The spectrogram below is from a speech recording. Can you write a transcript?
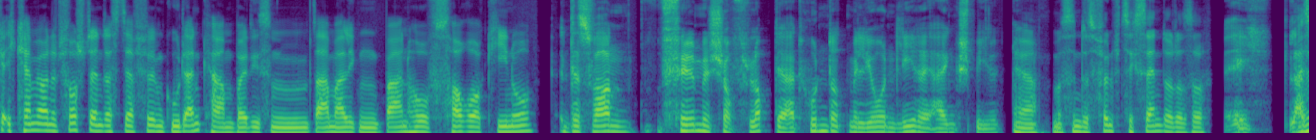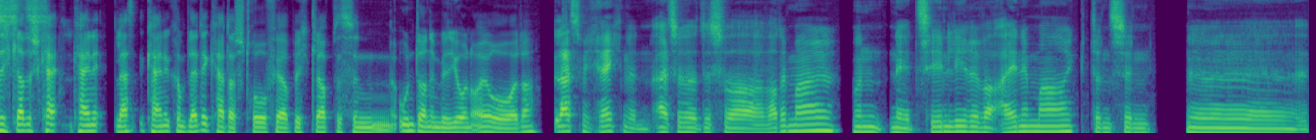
ich kann mir auch nicht vorstellen, dass der Film gut ankam bei diesem damaligen Bahnhofs-Horror-Kino. Das war ein filmischer Flop, der hat 100 Millionen Lire eingespielt. Ja, was sind das, 50 Cent oder so? Ich also ich glaube, das ist kei- keine, keine komplette Katastrophe, aber ich glaube, das sind unter eine Million Euro, oder? Lass mich rechnen. Also das war, warte mal, und ne, 10 Lire war eine Mark, dann sind äh,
